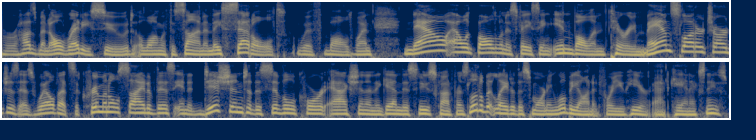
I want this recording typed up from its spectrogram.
her husband, already sued along with the son, and they settled with Baldwin. Now, Alec Baldwin is facing involuntary manslaughter charges as well. That's the criminal side of this, in addition to the civil court action. And again, this news conference a little bit later this morning. We'll be on it for you here at KNX News.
